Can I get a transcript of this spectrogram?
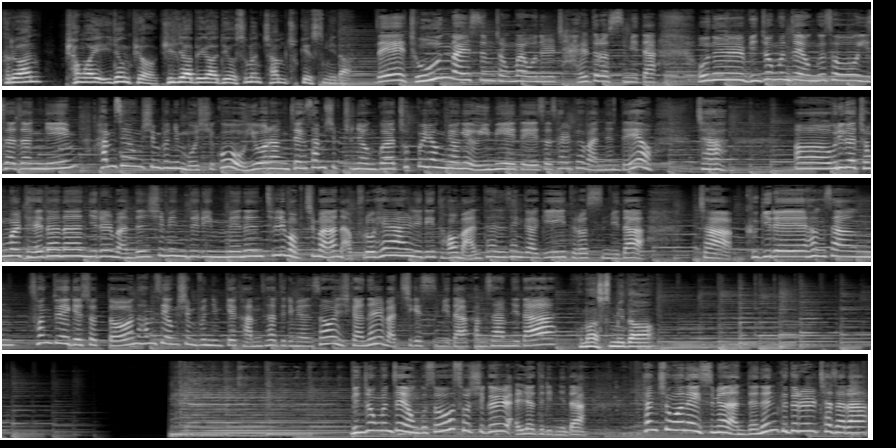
그러한 평화의 이정표 길잡이가 되었으면 참 좋겠습니다. 네, 좋은 말씀 정말 오늘 잘 들었습니다. 오늘 민족문제연구소 이사장님 함세웅 신부님 모시고 6월 항쟁 30주년과 촛불혁명의 의미에 대해서 살펴봤는데요. 자, 어, 우리가 정말 대단한 일을 만든 시민들임에는 틀림없지만 앞으로 해야 할 일이 더 많다는 생각이 들었습니다. 자, 그 길에 항상 선두에 계셨던 함세영 신부님께 감사드리면서 이 시간을 마치겠습니다. 감사합니다. 고맙습니다. 민족문제연구소 소식을 알려드립니다. 현충원에 있으면 안 되는 그들을 찾아라.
